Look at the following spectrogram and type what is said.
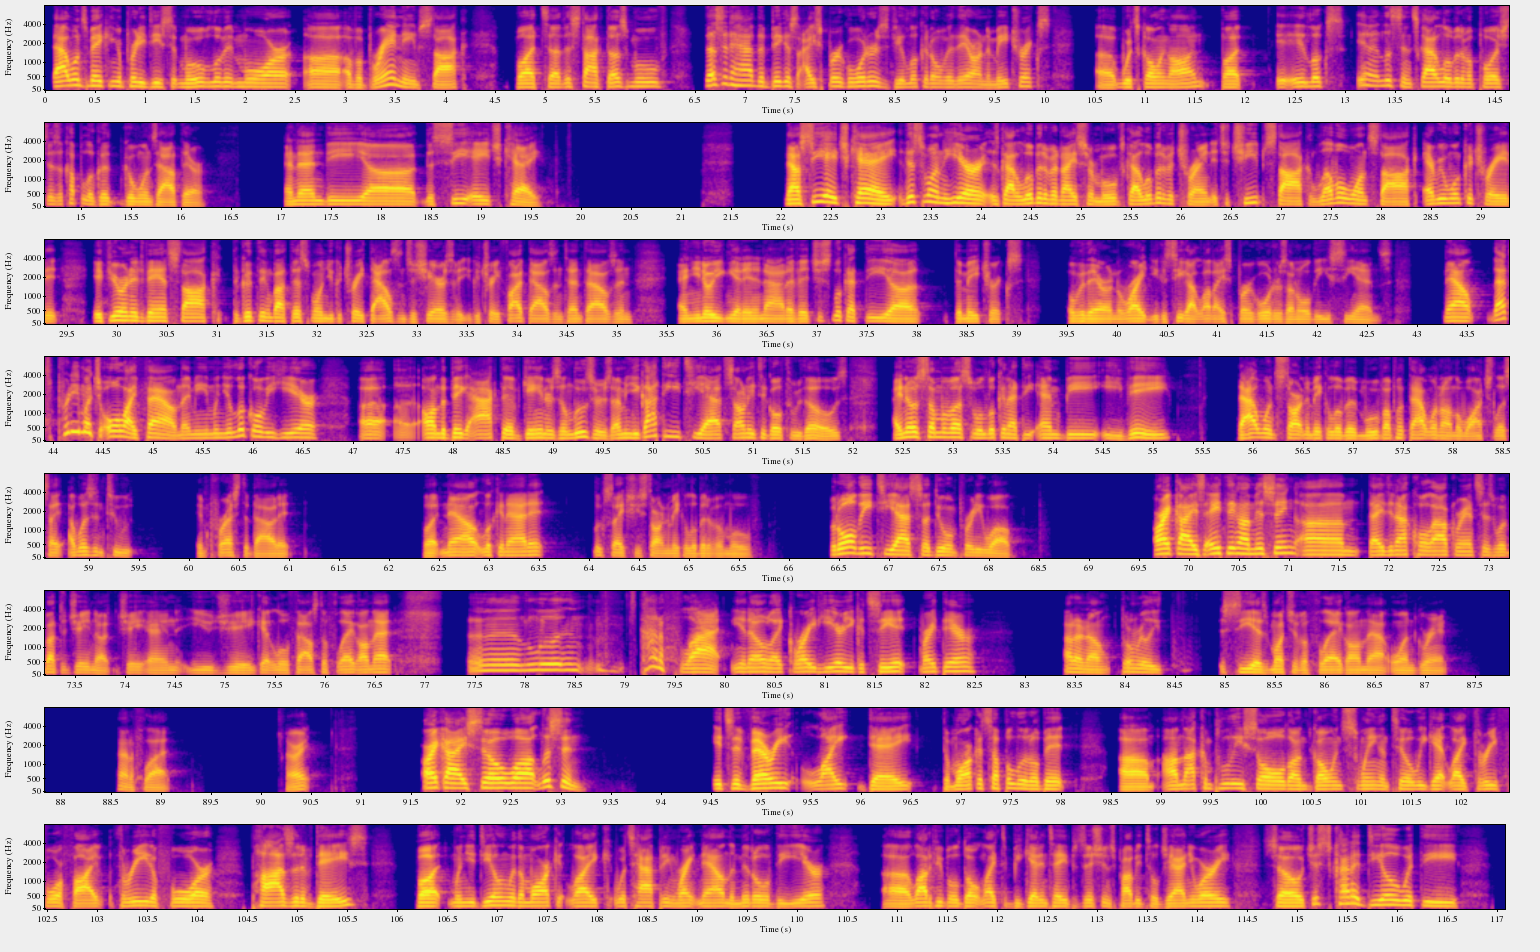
that one's making a pretty decent move, a little bit more uh, of a brand name stock, but uh, this stock does move. Doesn't have the biggest iceberg orders if you look at over there on the matrix, uh, what's going on, but it, it, looks. Yeah, listen, it's got a little bit of a push. There's a couple of good good ones out there, and then the uh, the CHK. Now, CHK, this one here has got a little bit of a nicer move. It's got a little bit of a trend. It's a cheap stock, level one stock. Everyone could trade it. If you're an advanced stock, the good thing about this one, you could trade thousands of shares of it. You could trade 5,000, 10,000, and you know you can get in and out of it. Just look at the uh, the matrix over there on the right. You can see you got a lot of iceberg orders on all the ECNs. Now, that's pretty much all I found. I mean, when you look over here, uh, uh, on the big active gainers and losers. I mean, you got the ETFs. I don't need to go through those. I know some of us were looking at the MBEV. That one's starting to make a little bit of move. I'll put that one on the watch list. I, I wasn't too impressed about it. But now looking at it, looks like she's starting to make a little bit of a move. But all the ETFs are doing pretty well. All right, guys. Anything I'm missing um, that I did not call out? Grant says, "What about the J nut? J N U G? Get a little Fausto flag on that. Uh, it's kind of flat, you know, like right here. You could see it right there. I don't know. Don't really see as much of a flag on that one, Grant. Kind of flat. All right. All right, guys. So uh, listen, it's a very light day. The market's up a little bit. Um, I'm not completely sold on going swing until we get like three, four, five, three to four positive days. But when you're dealing with a market like what's happening right now in the middle of the year, uh, a lot of people don't like to be getting into any positions probably till January. So just kind of deal with the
